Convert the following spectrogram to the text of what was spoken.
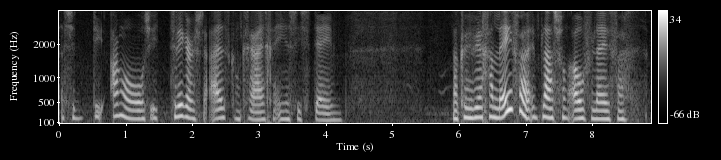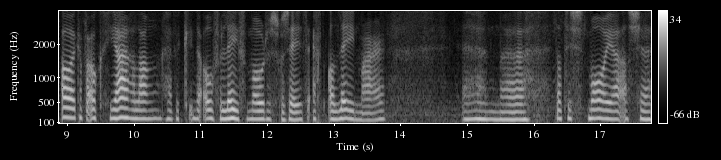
als je die angels, die triggers eruit kan krijgen in je systeem, dan kun je weer gaan leven in plaats van overleven. Oh, ik heb ook jarenlang heb ik in de overleven-modus gezeten, echt alleen maar. En uh, dat is het mooie als je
